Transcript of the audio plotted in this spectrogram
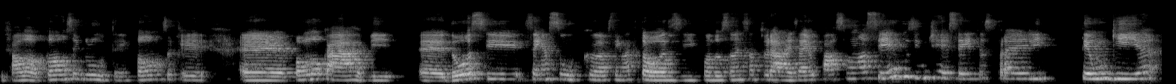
E falo, ó, pão sem glúten, pão não sei o quê, é, pão low carb, é, doce sem açúcar, sem lactose, com adoçantes naturais. Aí eu passo um acervozinho de receitas para ele ter um guia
